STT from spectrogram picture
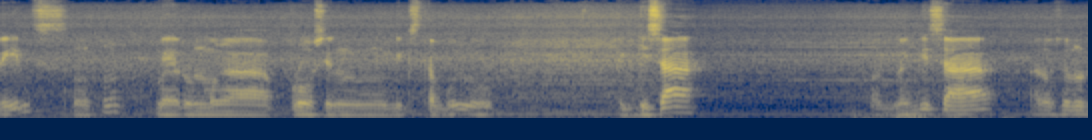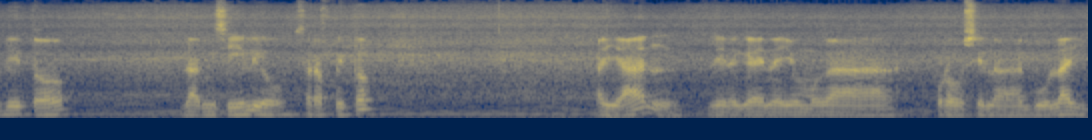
beans. Mhm. Mayroon mga frozen vegetable. Oh. Naggisa. Pag naggisa, ano sunod dito? Dami sili oh. Sarap ito. Ayan, linagay na yung mga frozen na gulay.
